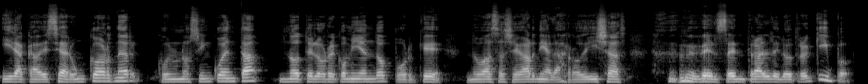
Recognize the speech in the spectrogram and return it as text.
ir a cabecear un corner con 1.50, no te lo recomiendo porque no vas a llegar ni a las rodillas del central del otro equipo.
